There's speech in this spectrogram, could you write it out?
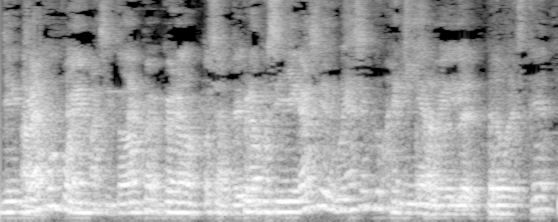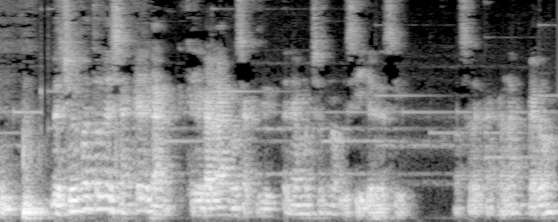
llega A ver. con poemas y todo, pero, pero O sea, de- pero pues si llegas y a hacer o brujería, sea, güey. de- pero es que. De hecho, el vato le decían que el, gan- que el galán, o sea, que sí tenía muchas novicillas así. No se ve tan galán, pero.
